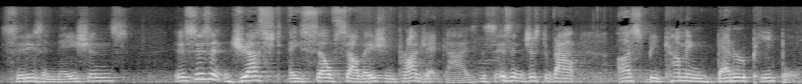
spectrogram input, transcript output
cities and nations. This isn't just a self salvation project, guys. This isn't just about us becoming better people.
